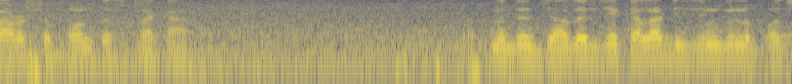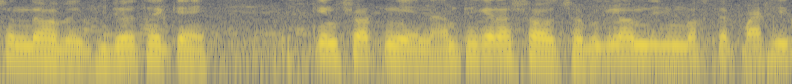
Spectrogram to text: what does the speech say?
বারোশো পঞ্চাশ টাকা। আপনাদের যাদের যে কালার ডিজাইনগুলো পছন্দ হবে ভিডিও থেকে স্ক্রিনশট নিয়ে, নাম, ঠিকানা সহ ছবিগুলো আমাদের ইনবক্সে পাঠিয়ে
